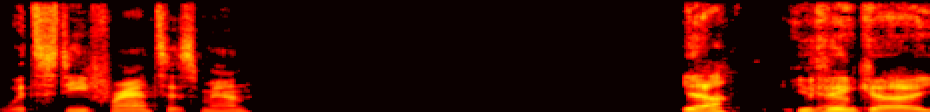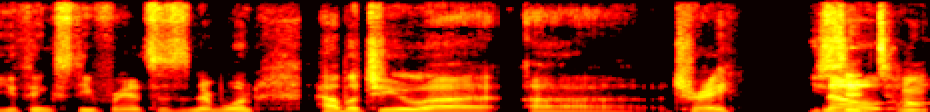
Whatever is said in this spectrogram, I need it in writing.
with Steve Francis, man. Yeah, you Yeah. think uh, you think Steve Francis is number one? How about you, uh, uh, Trey? You No. said Ton-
